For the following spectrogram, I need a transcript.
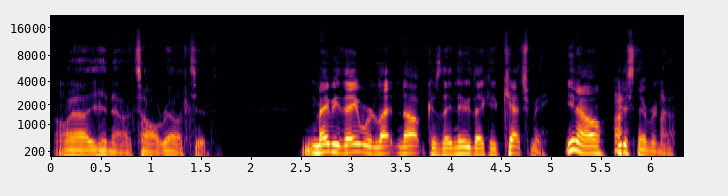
Well, you know, it's all relative. Maybe they were letting up because they knew they could catch me. You know, you just never know.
